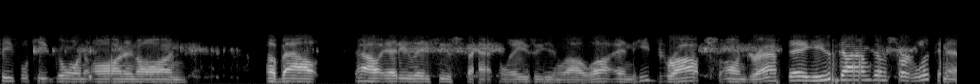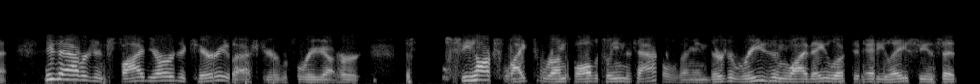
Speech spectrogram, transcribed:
people keep going on and on about how Eddie Lacy is fat and lazy and la la, and he drops on draft day. He's a guy I'm going to start looking at. He's averaging five yards a carry last year before he got hurt. The Seahawks like to run the ball between the tackles. I mean, there's a reason why they looked at Eddie Lacy and said,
